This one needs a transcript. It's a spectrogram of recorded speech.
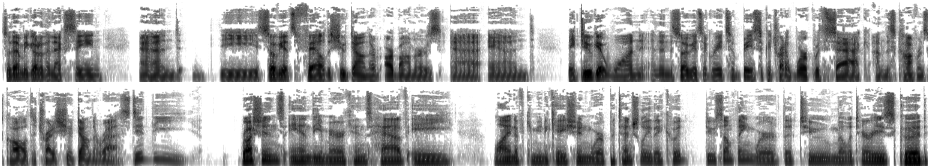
So then we go to the next scene, and the Soviets fail to shoot down their, our bombers, uh, and they do get one, and then the Soviets agree to basically try to work with SAC on this conference call to try to shoot down the rest. Did the Russians and the Americans have a line of communication where potentially they could do something where the two militaries could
